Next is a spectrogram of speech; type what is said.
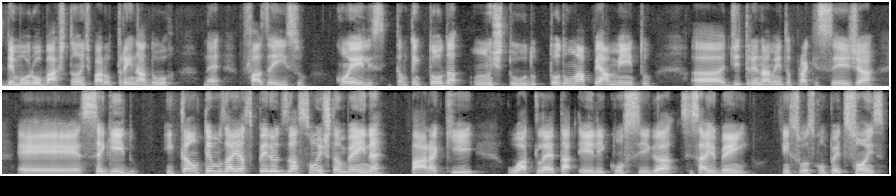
demorou bastante para o treinador né, fazer isso com eles. Então tem todo um estudo, todo um mapeamento uh, de treinamento para que seja é, seguido. Então temos aí as periodizações também, né? Para que o atleta ele consiga se sair bem em suas competições.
